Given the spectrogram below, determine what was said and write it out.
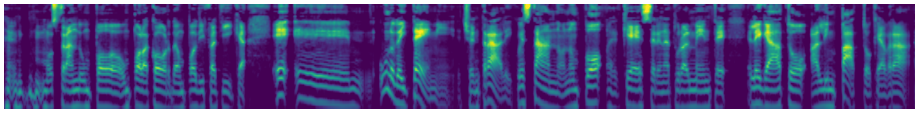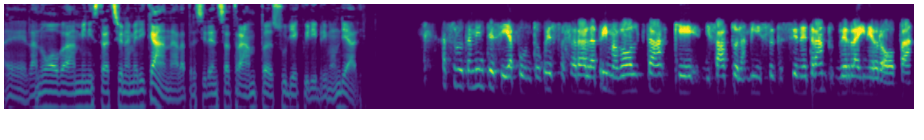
mostrando un po', un po', la corda, un po' di fatica. E ehm, uno dei temi centrali quest'anno non può eh, che essere naturalmente legato all'impatto che avrà eh, la nuova amministrazione americana, la presidenza Trump, sugli equilibri mondiali. Assolutamente sì, appunto, questa sarà la prima volta che di fatto l'amministrazione Trump verrà in Europa.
